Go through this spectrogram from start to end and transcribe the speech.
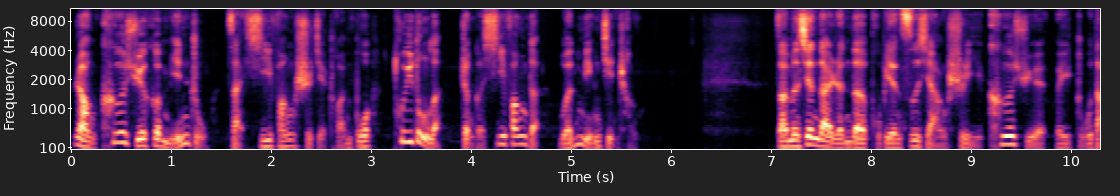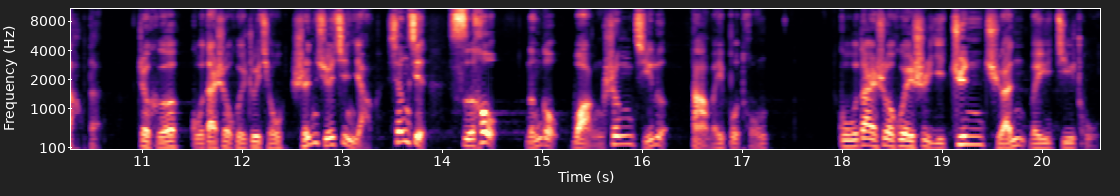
让科学和民主在西方世界传播，推动了整个西方的文明进程。咱们现代人的普遍思想是以科学为主导的，这和古代社会追求神学信仰、相信死后能够往生极乐大为不同。古代社会是以君权为基础，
